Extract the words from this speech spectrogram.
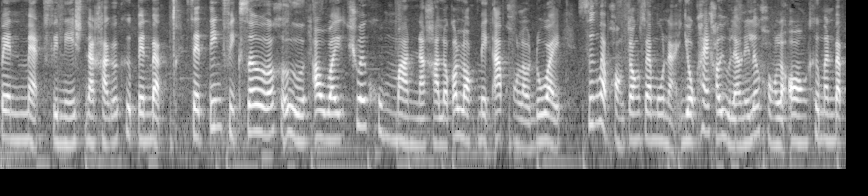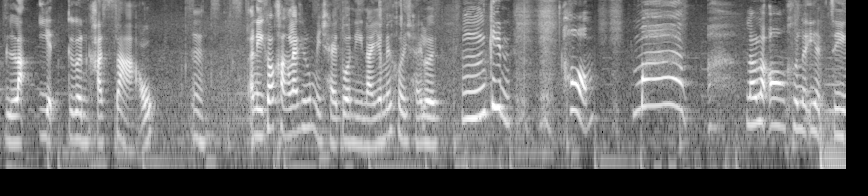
เป็น matte finish นะคะ ก็คือเป็นแบบ setting fixer ก็คือเอาไว้ช่วยคุมมันนะคะ แล้วก็ล็อกเมคอัพของเราด้วย ซึ่งแบบของจองแซมูนอะยกให้เขาอยู่แล้วในเรื่องของละออง คือมันแบบละเอียดเกินคัดสาวอืมอันนี้ก็ครั้งแรกที่ลูกหมีใช้ตัวนี้นะยังไม่เคยใช้เลยอืมกลิ่นหอมมาก แล้วละอองคือละเอียดจริง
